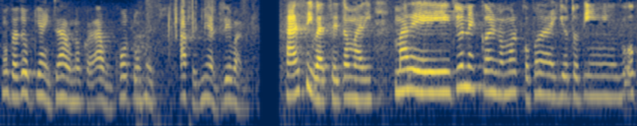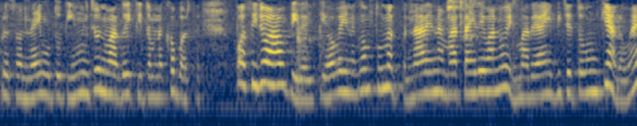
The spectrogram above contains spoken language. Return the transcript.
હું તો જો ક્યાંય જાઉં ન કર આવું ખોટું હું. આપણે ત્યાં જ રહેવાનું. સાચી વાત છે તમારી. મારે જો ને કઈનો મટકો ભરાઈ ગયો તો તી ઓપરેશન આવ્યું તો તી હું જો માં ગઈ હતી, તમને ખબર છે. પછી જો આવતી રહી હવે એને ગમતું નથી પણ નારીના માતા રહેવાનું હોય મારે અહીં બીજે તો હું ક્યાં રહું, હે?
